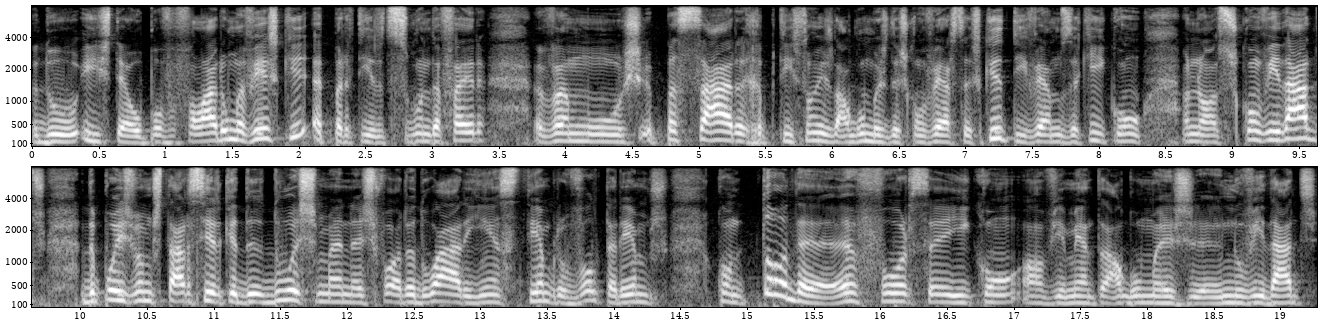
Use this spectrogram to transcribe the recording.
do Isto é o Povo Falar, uma vez que, a partir de segunda-feira, vamos passar repetições de algumas das conversas que tivemos aqui com os nossos convidados. Depois vamos estar cerca de duas semanas fora do ar e em setembro voltaremos com toda a força e com, obviamente, algumas eh, novidades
